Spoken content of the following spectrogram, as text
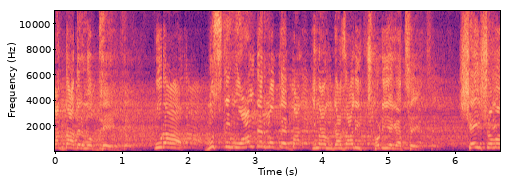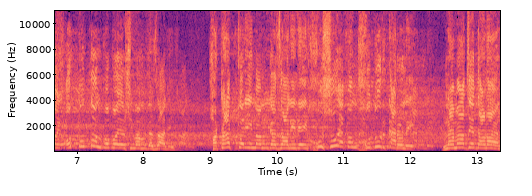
বাগদাদের মধ্যে, পুরা মুসলিম ওয়ার্ল্ডের মধ্যে ইমাম গাজালি ছড়িয়ে গেছে। সেই সময় অত্যন্ত অল্প বয়স ইমাম গাজালি। হঠাৎ করে ইমাম গাজালির এই খুশু এবং খুদুর কারণে নামাজে দাঁড়ান।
